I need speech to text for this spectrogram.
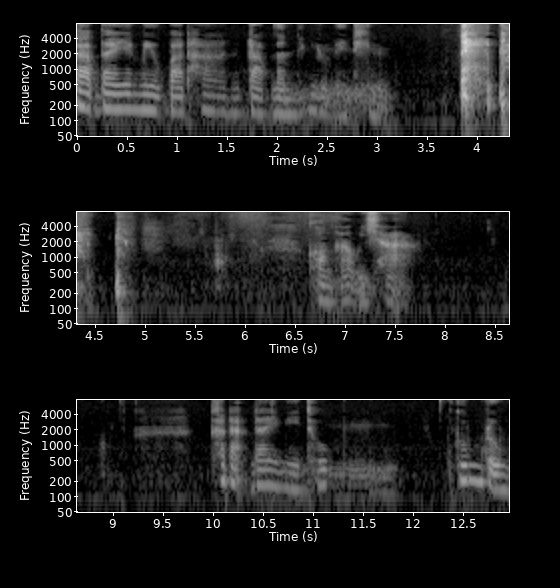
ตราบใดยังมีอุปาทานตราบนั้นยังอยู่ในถิ่น ของอวิชชา ขณะใดมีทุกข์ กุ้มรุม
